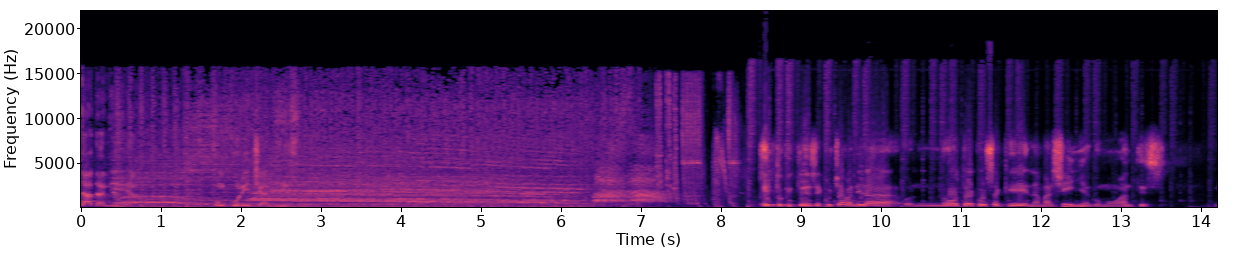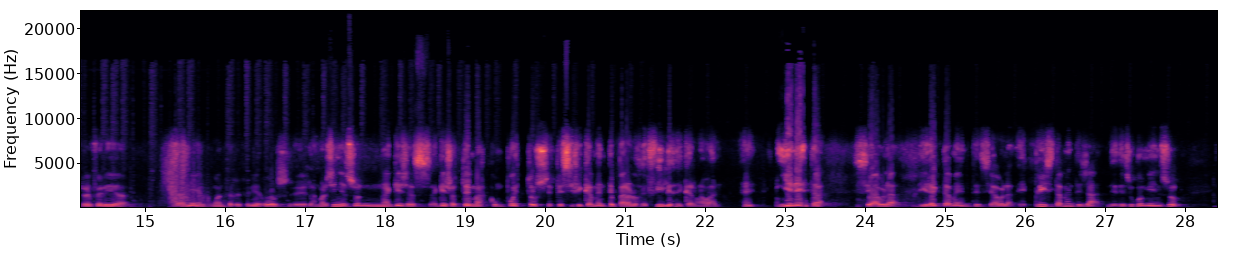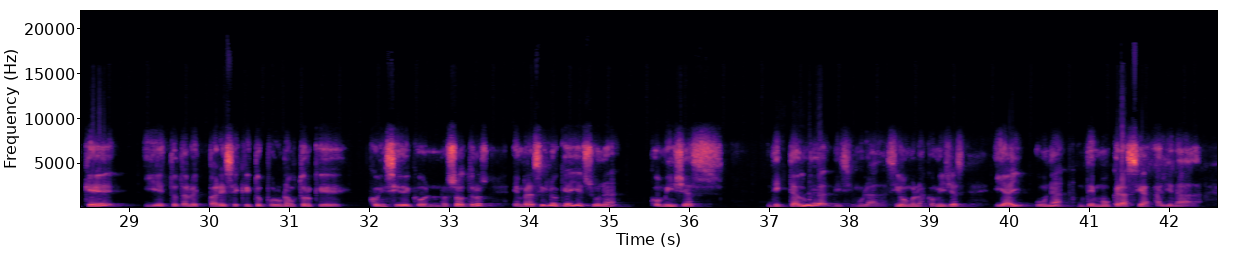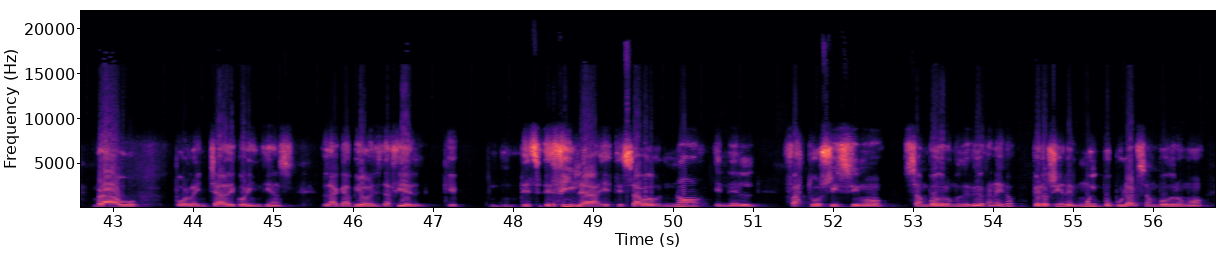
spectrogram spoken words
Cidadania, com corintianismo. Esto que ustedes escuchaban era no otra cosa que la marchiña, como antes refería Daniel, como antes referías vos. Eh, las marchiñas son aquellas, aquellos temas compuestos específicamente para los desfiles de carnaval. ¿eh? Y en esta se habla directamente, se habla explícitamente ya desde su comienzo que, y esto tal vez parece escrito por un autor que coincide con nosotros, en Brasil lo que hay es una, comillas, dictadura disimulada, sigo con las comillas, y hay una democracia alienada. Bravo por la hinchada de Corinthians, la Gaviões da Fiel, que des- desfila este sábado, no en el fastuosísimo Sambódromo de Río de Janeiro, pero sí en el muy popular Sambódromo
